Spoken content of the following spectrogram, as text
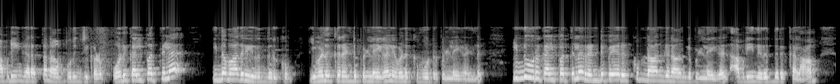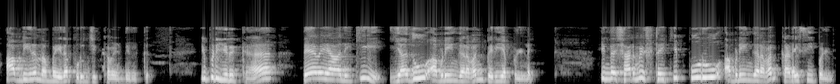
அப்படிங்கறத நாம் புரிஞ்சுக்கணும். ஒரு கல்பத்துல இந்த மாதிரி இருந்திருக்கும். இவளுக்கு ரெண்டு பிள்ளைகள் இவளுக்கு மூன்று பிள்ளைகள்னு. இன்னொரு கல்பத்துல ரெண்டு பேருக்கும் நான்கு நான்கு பிள்ளைகள் அப்படின்னு இருந்திருக்கலாம் அப்படின்னு நம்ம இத புரிஞ்சிக்க வேண்டியிருக்கு. இப்படி இருக்க தேவயானிக்கு யது அப்படிங்கிறவன் பெரிய பிள்ளை. இந்த ஷர்மிஷ்டைக்கு புரு அப்படிங்கிறவன் கடைசி பிள்ளை.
